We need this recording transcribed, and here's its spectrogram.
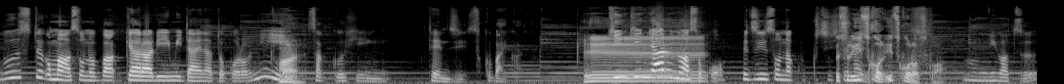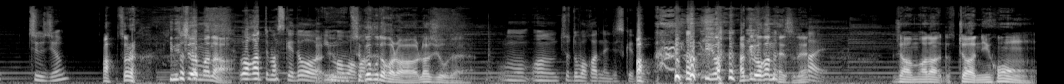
ブースというかまあその場ギャラリーみたいなところにはい。作品展示即売会。近々にあるのはそこ。別にそんな告知してそれいつからいつからですか？うん、2月。中旬。あそれ 日にちはまだ。分かってますけど今はせっかくだからラジオで。もうあのちょっと分かんないですけど。はっきりわかんないですね、はい。じゃあまだじゃあ日本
